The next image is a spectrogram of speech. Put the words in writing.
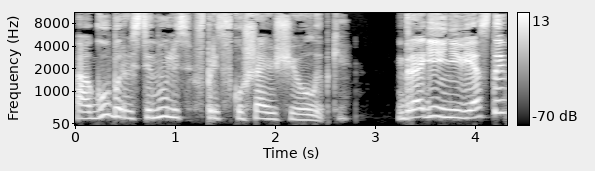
а губы растянулись в предвкушающей улыбке. «Дорогие невесты,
